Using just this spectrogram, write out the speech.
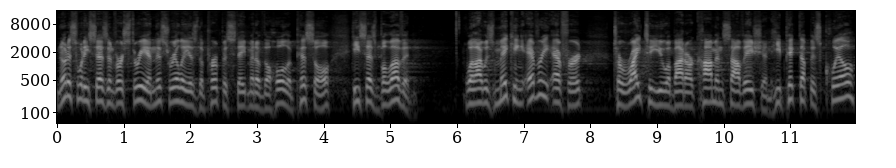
Notice what he says in verse 3, and this really is the purpose statement of the whole epistle. He says, Beloved, while I was making every effort to write to you about our common salvation, he picked up his quill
